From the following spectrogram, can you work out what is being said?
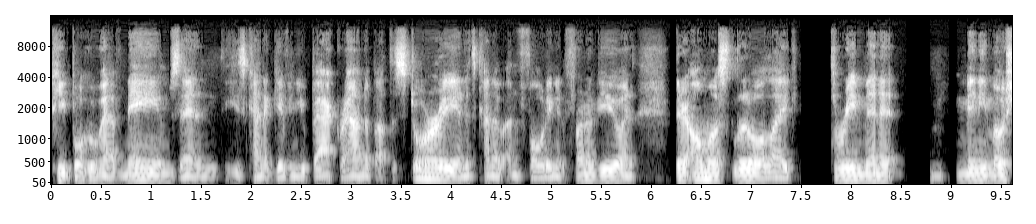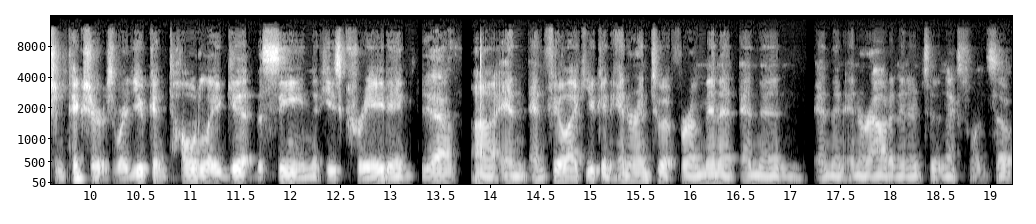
people who have names and he's kind of giving you background about the story and it's kind of unfolding in front of you. And they're almost little like three minute mini motion pictures where you can totally get the scene that he's creating Yeah, uh, and and feel like you can enter into it for a minute and then and then enter out and enter into the next one so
